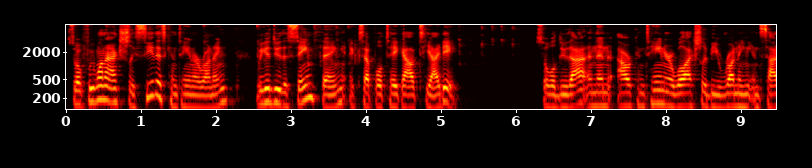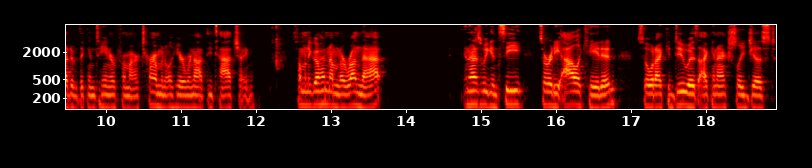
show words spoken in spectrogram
So if we want to actually see this container running, we can do the same thing, except we'll take out TID. So we'll do that, and then our container will actually be running inside of the container from our terminal here. We're not detaching. So I'm going to go ahead and I'm going to run that. And as we can see, it's already allocated. So what I could do is I can actually just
